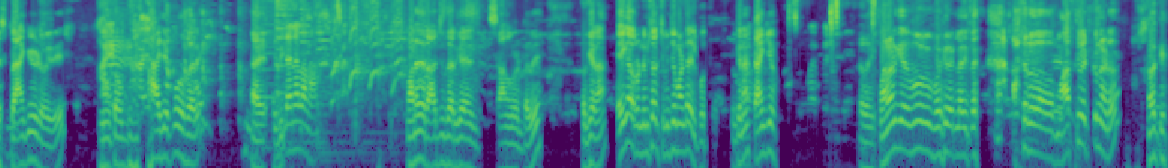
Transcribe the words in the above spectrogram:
జస్ట్ ప్రాంక్ వీడియో ఇది. చెప్పు ఒకసారి. మనది రాజు దర్గా ఛానల్ ఉంటది. ఓకేనా? ఏం కాదు రెండు నిమిషాలు చూపించమంటే వెళ్ళిపోతుంది ఓకేనా? థ్యాంక్ యూ మనోడికి అట్లా ఇట్లా. అసలు మాస్క్ పెట్టుకున్నాడు. ఓకే.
